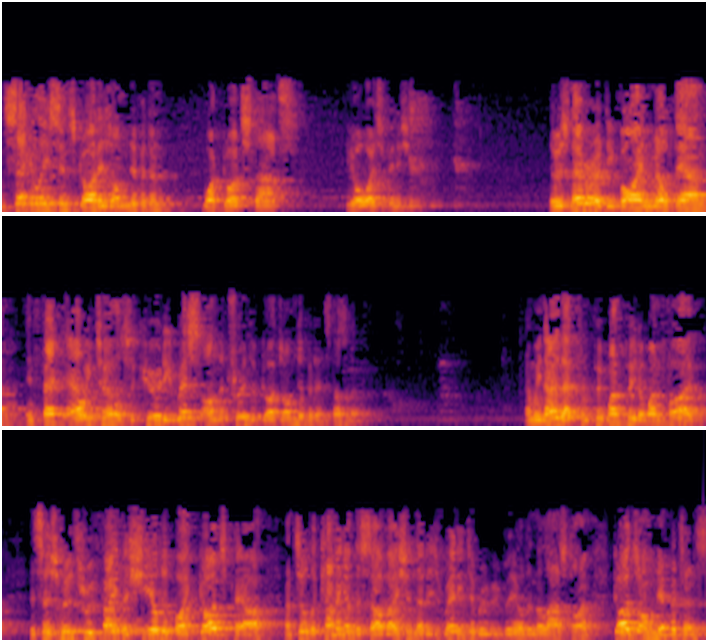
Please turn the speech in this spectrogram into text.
And secondly, since God is omnipotent, what God starts, He always finishes. There is never a divine meltdown in fact, our eternal security rests on the truth of God's omnipotence, doesn't it? And we know that from 1 Peter 1:5. It says, Who through faith are shielded by God's power until the coming of the salvation that is ready to be revealed in the last time. God's omnipotence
